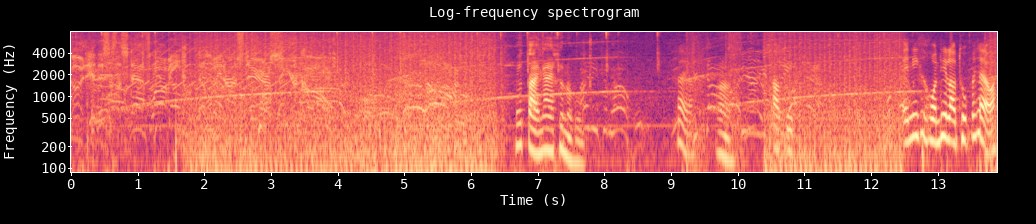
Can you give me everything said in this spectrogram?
Good. This is the staff lobby. Elevator or stairs, your call. เฮ้ยตายง่ายขึ้นเหรอผมใช่เหรออ่าอ้าวติดไอ้นี่คือคนที่เราทุบไม่ใช่เหรอวะ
